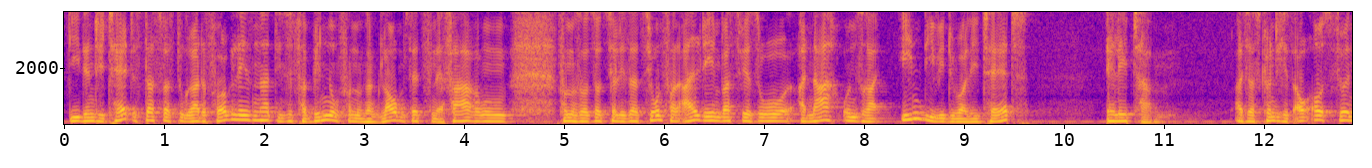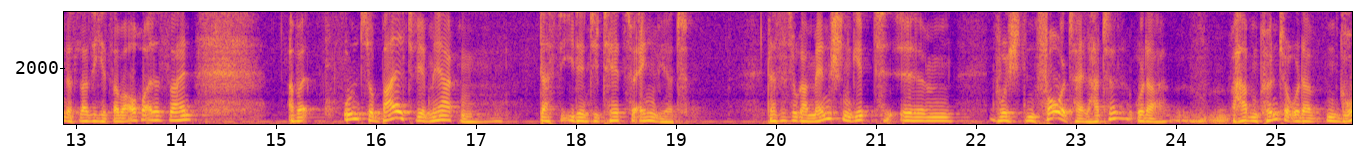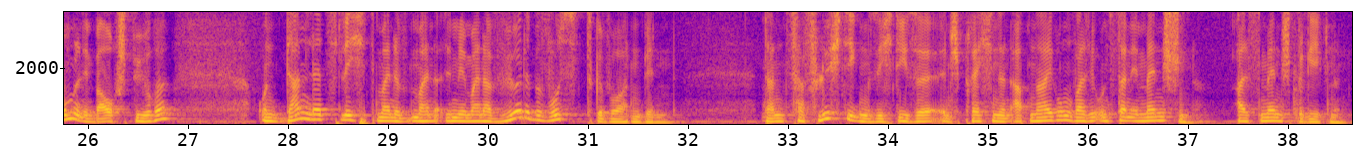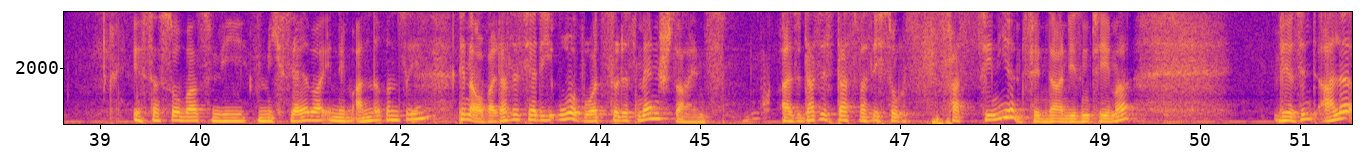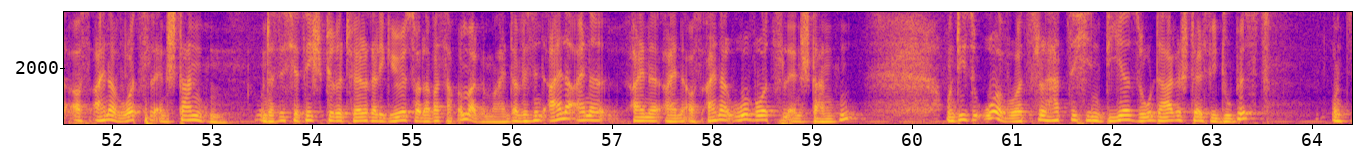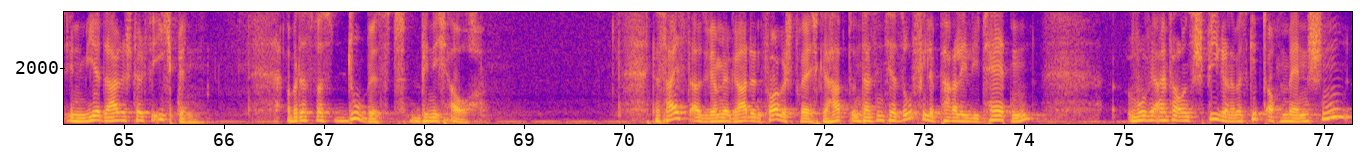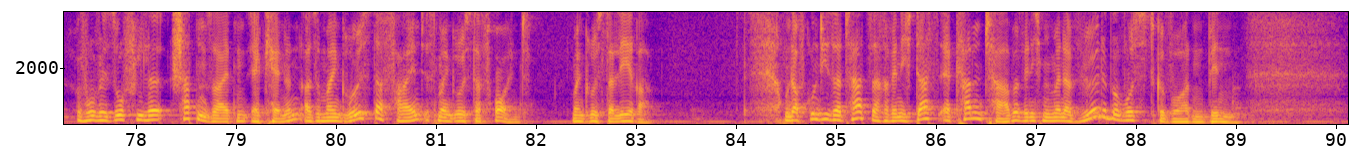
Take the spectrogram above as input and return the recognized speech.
Die Identität ist das, was du gerade vorgelesen hast, diese Verbindung von unseren Glaubenssätzen, Erfahrungen, von unserer Sozialisation, von all dem, was wir so nach unserer Individualität erlebt haben. Also das könnte ich jetzt auch ausführen, das lasse ich jetzt aber auch alles sein. Aber und sobald wir merken, dass die Identität zu eng wird, dass es sogar Menschen gibt, ähm, wo ich ein Vorurteil hatte oder haben könnte oder ein Grummeln im Bauch spüre und dann letztlich meine, meine, mir meiner Würde bewusst geworden bin, dann verflüchtigen sich diese entsprechenden Abneigungen, weil wir uns dann im Menschen als Mensch begegnen. Ist das sowas wie mich selber in dem anderen sehen? Genau, weil das ist ja die Urwurzel des Menschseins. Also das ist das, was ich so faszinierend finde an diesem Thema. Wir sind alle aus einer Wurzel entstanden. Und das ist jetzt nicht spirituell, religiös oder was auch immer gemeint, aber wir sind alle eine, eine, eine, aus einer Urwurzel entstanden. Und diese Urwurzel hat sich in dir so dargestellt, wie du bist und in mir dargestellt, wie ich bin. Aber das, was du bist, bin ich auch. Das heißt also, wir haben ja gerade ein Vorgespräch gehabt und da sind ja so viele Parallelitäten, wo wir einfach uns spiegeln. Aber es gibt auch Menschen, wo wir so viele Schattenseiten erkennen. Also mein größter Feind ist mein größter Freund, mein größter Lehrer. Und aufgrund dieser Tatsache, wenn ich das erkannt habe, wenn ich mir meiner Würde bewusst geworden bin,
